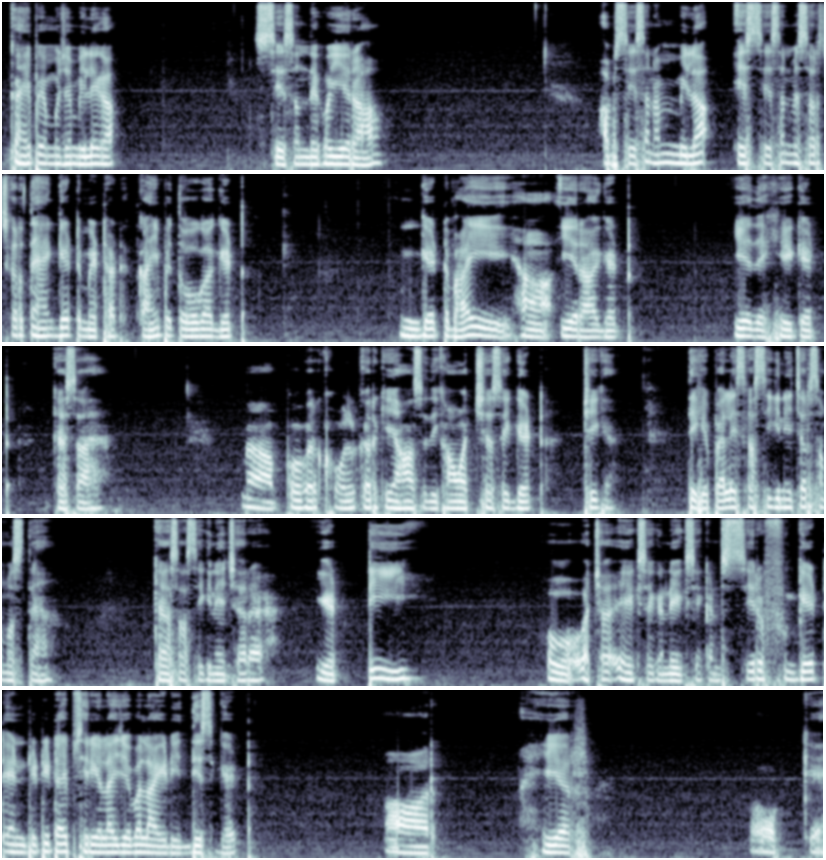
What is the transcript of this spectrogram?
कहीं पे मुझे मिलेगा। सेशन देखो, ये रहा। अब सेशन हमें मिला, इस सेशन में सर्च करते हैं गेट मेथड कहीं पे तो होगा गेट गेट भाई हाँ ये रहा गेट ये देखिए गेट कैसा है। मैं आपको अगर खोल करके यहाँ से दिखाऊँ अच्छे से गेट ठीक है? देखिए, पहले इसका सिग्नेचर समझते हैं। कैसा सिग्नेचर है? ये टी ओ अच्छा एक सेकंड एक सेकंड सिर्फ़ get entity type serializable ID this get और here okay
